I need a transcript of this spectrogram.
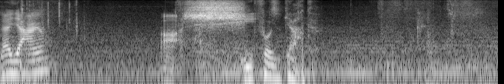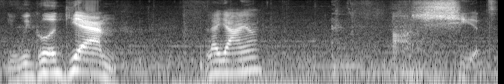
Là, y a rien? Ah, shit. Il faut une carte. Here we go again. Là, y a rien? Ah, shit.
